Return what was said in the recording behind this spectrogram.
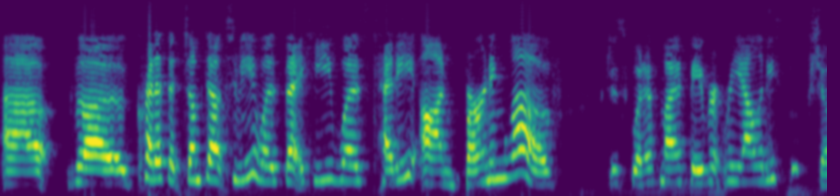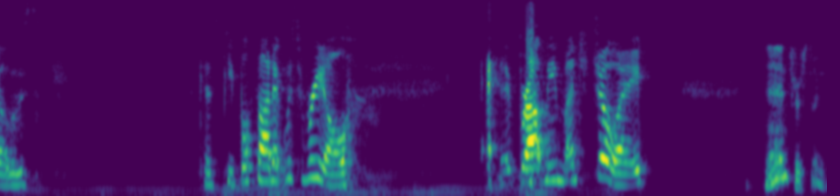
Uh, the credit that jumped out to me was that he was Teddy on Burning Love, which is one of my favorite reality spoof shows. Because people thought it was real. And it brought me much joy. Interesting.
